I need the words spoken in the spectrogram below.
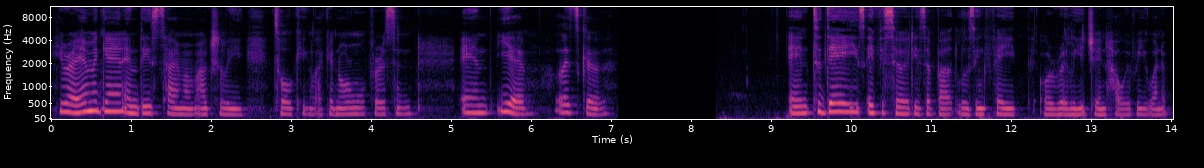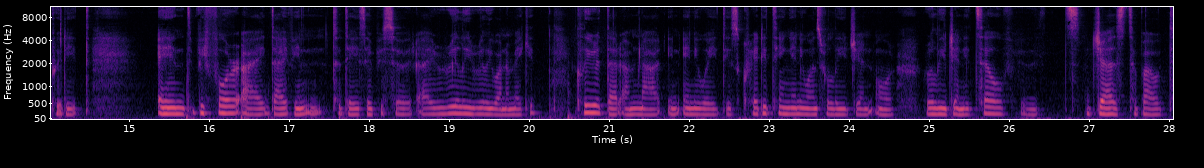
here i am again and this time i'm actually talking like a normal person. And yeah let's go. And today's episode is about losing faith or religion, however you want to put it. And before I dive in today's episode, I really, really want to make it clear that I'm not in any way discrediting anyone's religion or religion itself. It's just about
